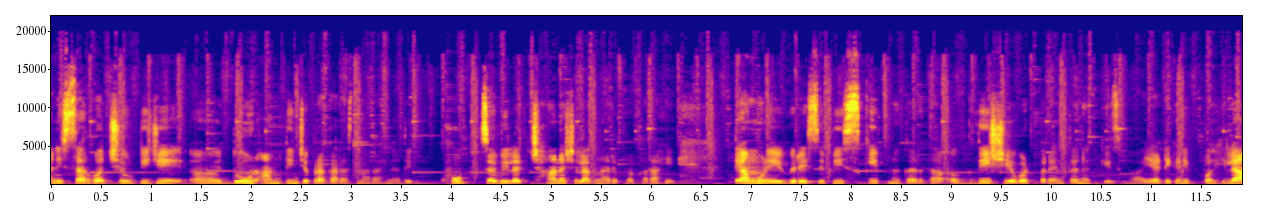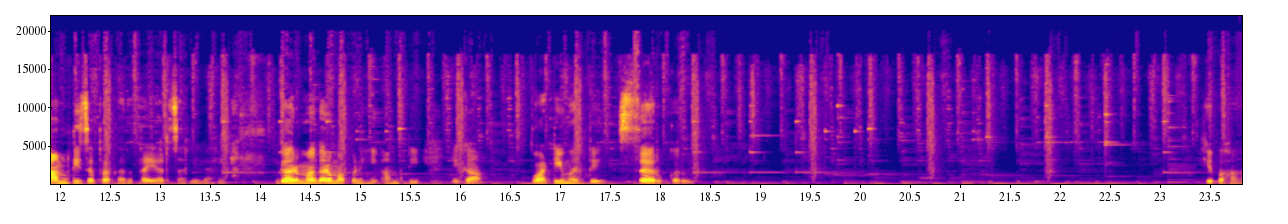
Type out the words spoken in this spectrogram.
आणि सर्वात शेवटी जे दोन आमटींचे प्रकार असणार आहे ना ते खूप चवीला छान असे लागणारे प्रकार आहे. त्यामुळे रेसिपी स्किप न करता अगदी शेवटपर्यंत नक्कीच पहा. या ठिकाणी पहिला आमटीचा प्रकार तयार झालेला आहे. गरमागरम आपण ही आमटी एका वाटीमध्ये सर्व करू. हे पहा.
